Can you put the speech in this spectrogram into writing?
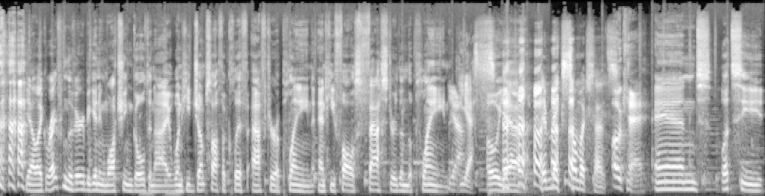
yeah, like right from the very beginning, watching Goldeneye, when he jumps off a cliff after a plane and he falls faster than the plane. Yeah. Yes. Oh, yeah. It makes so much sense. Okay. And let's see,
